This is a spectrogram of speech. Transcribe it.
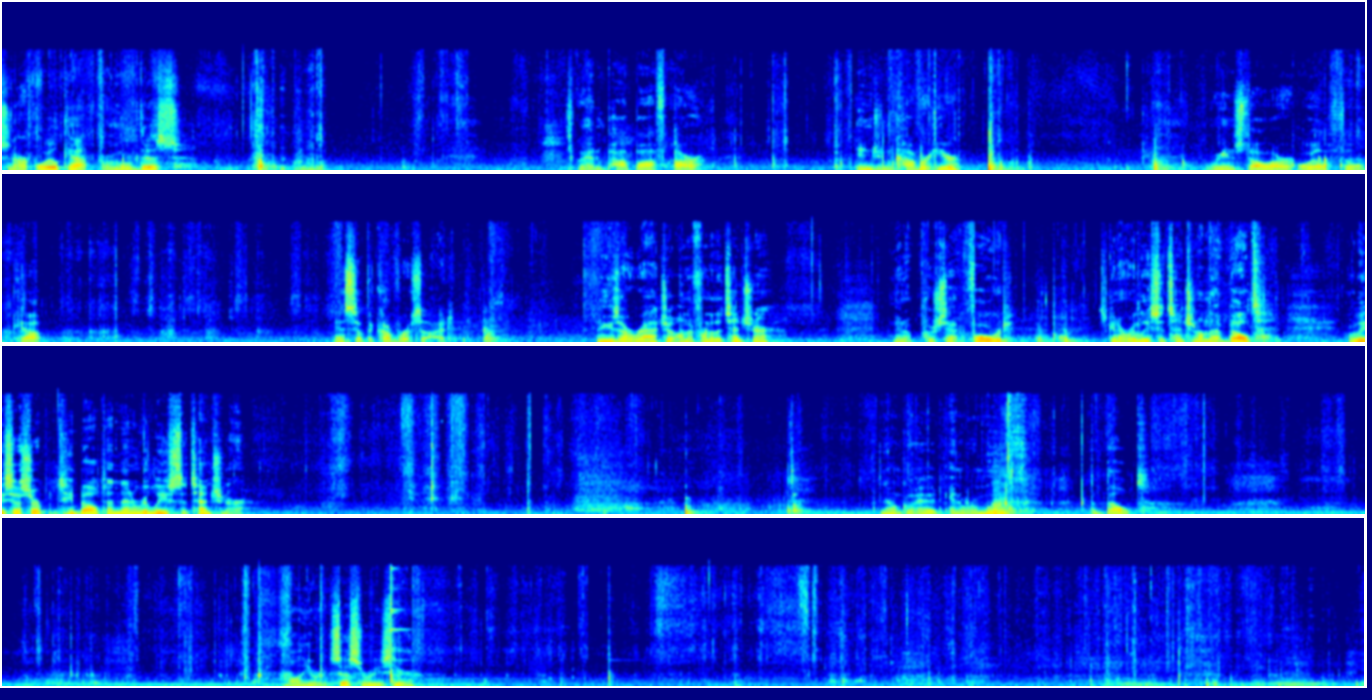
loosen our oil cap, remove this. Let's go ahead and pop off our engine cover here. Reinstall our oil fill cap and set the cover aside. I'm use our ratchet on the front of the tensioner. I'm gonna push that forward. It's gonna release the tension on that belt, release our serpentine belt, and then release the tensioner. Now go ahead and remove the belt. All your accessories here.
